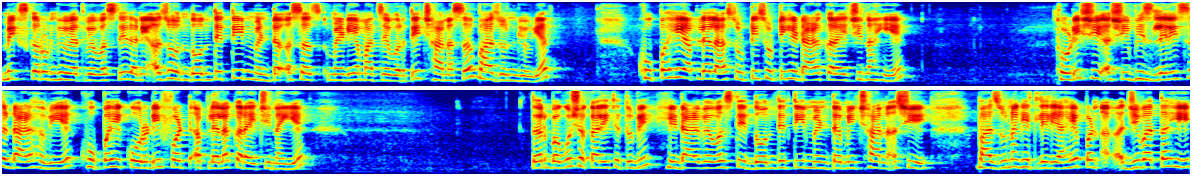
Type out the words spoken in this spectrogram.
मिक्स करून घेऊयात व्यवस्थित आणि अजून दोन ते तीन मिनटं असंच मीडियम आचेवरती छान असं भाजून घेऊयात. खूपही आपल्याला सुटी सुटी ही डाळ करायची नाही आहे थोडीशी अशी भिजलेलीच डाळ हवी आहे खूपही कोरडी फट आपल्याला करायची नाही आहे तर बघू शकाल इथे तुम्ही. ही डाळ व्यवस्थित दोन ते तीन मिनटं मी छान अशी भाजून घेतलेली आहे पण अजिबातही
